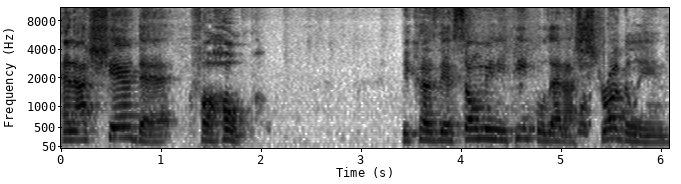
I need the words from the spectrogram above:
and I share that for hope because there's so many people that are struggling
